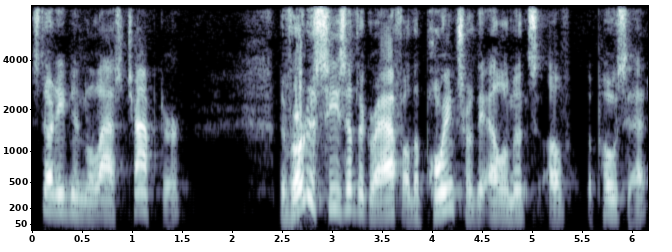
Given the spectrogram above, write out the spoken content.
studied in the last chapter. The vertices of the graph are the points or the elements of the poset.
